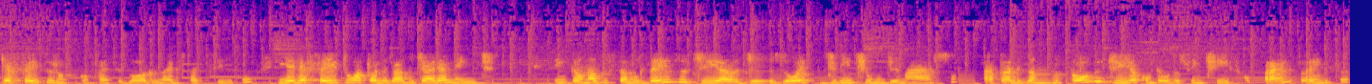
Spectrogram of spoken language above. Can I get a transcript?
que é feito junto com o Science Blogs, né, eles participam, e ele é feito atualizado diariamente. Então, nós estamos desde o dia 18, de 21 de março, atualizando todo dia conteúdo científico para a imprensa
